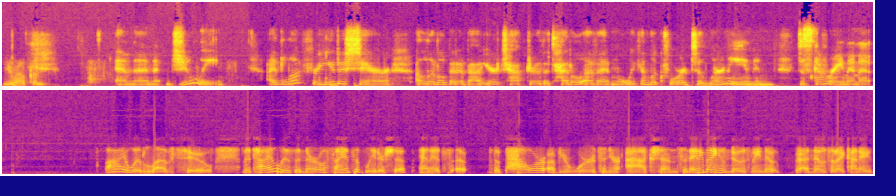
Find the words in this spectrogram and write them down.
You're welcome. And then Julie, I'd love for you to share a little bit about your chapter, the title of it, and what we can look forward to learning and discovering in it. I would love to. The title is The Neuroscience of Leadership, and it's uh, the power of your words and your actions. And anybody who knows me know, knows that I kind of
